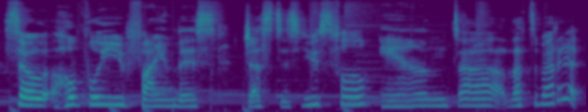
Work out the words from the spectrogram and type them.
so, hopefully, you find this just as useful. And uh, that's about it.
